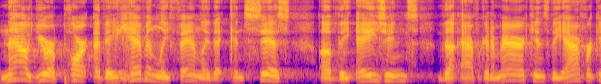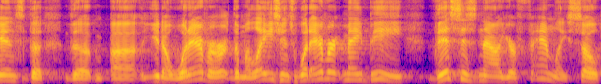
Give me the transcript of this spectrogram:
now you're a part of a heavenly family that consists of the Asians, the African Americans, the Africans, the the uh, you know whatever the Malaysians, whatever it may be. This is now your family. So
